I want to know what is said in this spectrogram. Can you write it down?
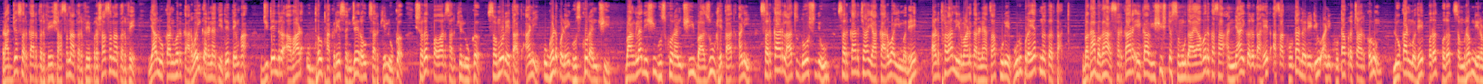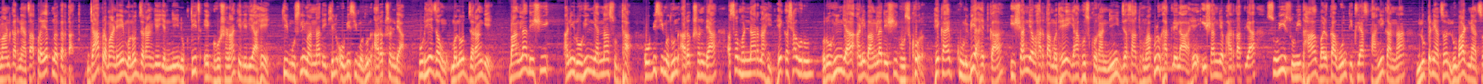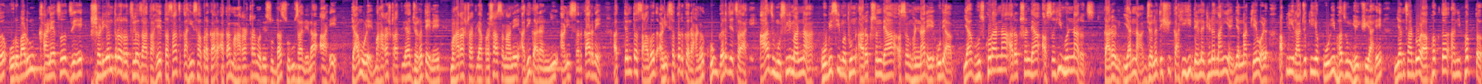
राज्य सरकारतर्फे शासनातर्फे प्रशासनातर्फे या लोकांवर कारवाई करण्यात येते तेव्हा जितेंद्र आव्हाड उद्धव ठाकरे संजय राऊत सारखे लोक शरद पवार सारखे लोक समोर येतात आणि उघडपणे घुसखोरांची बांगलादेशी घुसखोरांची बाजू घेतात आणि सरकारलाच दोष देऊन सरकारच्या या कारवाईमध्ये अडथळा निर्माण करण्याचा पुरेपूर प्रयत्न करतात. बघा बघा सरकार एका विशिष्ट समुदायावर कसा अन्याय करत आहेत असा खोटा नरेटिव्ह आणि खोटा प्रचार करून लोकांमध्ये परत परत संभ्रम निर्माण करण्याचा प्रयत्न करतात. ज्याप्रमाणे मनोज जरांगे यांनी नुकतीच एक घोषणा केलेली आहे की मुस्लिमांना देखील ओबीसी मधून आरक्षण द्या. पुढे जाऊन मनोज जरांगे बांगलादेशी आणि रोहिंग्यांना सुद्धा ओबीसी मधून आरक्षण द्या असं म्हणणार नाहीत. हे कशावरून? रोहिंग्या आणि बांगलादेशी घुसखोर. हे काय कुणबी आहेत का? ईशान्य भारतामध्ये या घुसखोरांनी जसा धुमाकूळ घातलेला आहे ईशान्य भारतातल्या सोयी सुविधा बळकावून तिथल्या स्थानिकांना लुटण्याचं लुबाडण्याचं ओरबाडून खाण्याचं जे षडयंत्र रचलं जात आहे तसाच काहीसा प्रकार आता महाराष्ट्रामध्ये सुद्धा सुरू झालेला आहे. त्यामुळे महाराष्ट्रातल्या जनतेने महाराष्ट्रातल्या प्रशासनाने अधिकाऱ्यांनी आणि सरकारने अत्यंत सावध आणि सतर्क राहणं खूप गरजेचं आहे. आज मुस्लिमांना ओबीसी मधून आरक्षण द्या असं म्हणणारे उद्या या घुसखोरांना आरक्षण द्या असंही म्हणणारच. कारण यांना जनतेशी काहीही देणं घेणं नाहीये. यांना केवळ आपली राजकीय पोळी भाजून घ्यायची आहे. यांचा डोळा फक्त आणि फक्त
